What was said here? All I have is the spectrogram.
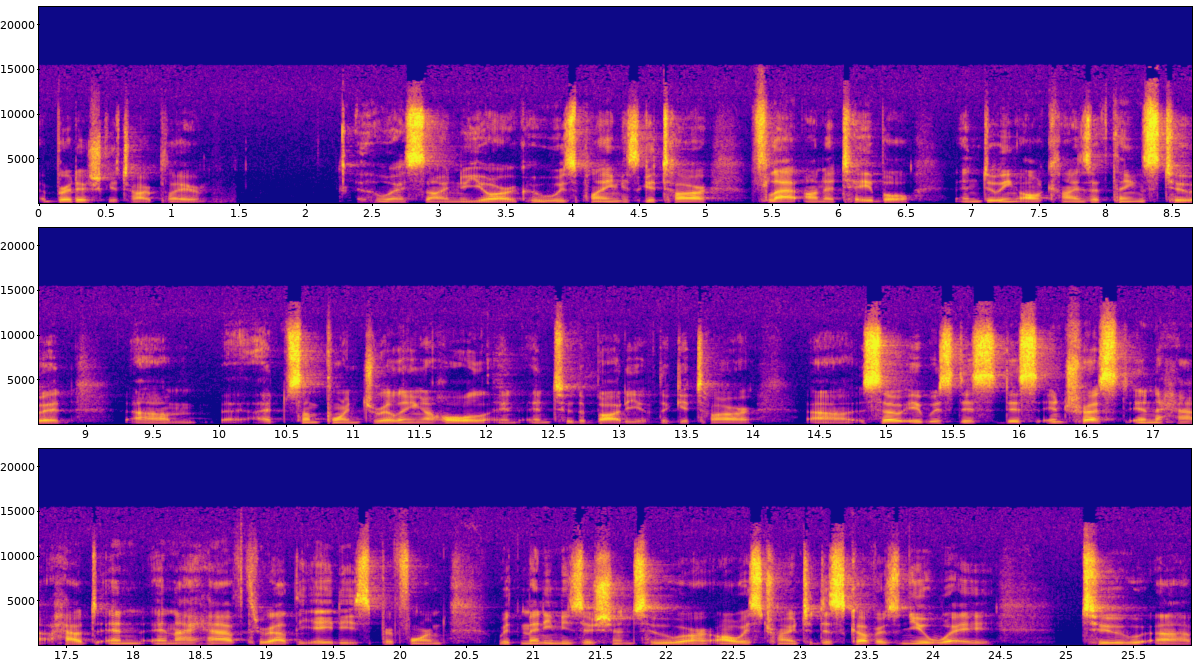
a British guitar player who I saw in New York, who was playing his guitar flat on a table and doing all kinds of things to it. Um, at some point, drilling a hole in, into the body of the guitar. Uh, so it was this this interest in how, how to, and and I have throughout the 80s performed with many musicians who are always trying to discover new way to uh,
